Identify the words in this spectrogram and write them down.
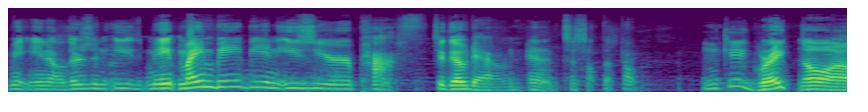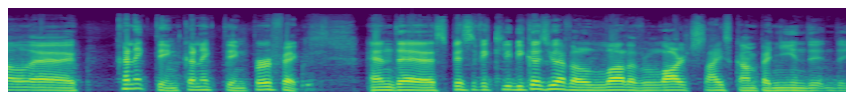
you know there's an e- may, might may be an easier path to go down and to solve that problem. Okay, great. No, I'll uh, connecting, connecting, perfect. And uh, specifically because you have a lot of large size company in the in the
